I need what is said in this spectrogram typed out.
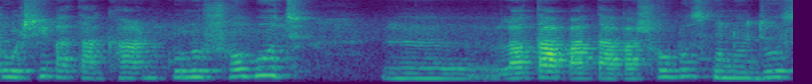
তুলসী পাতা খান, কোনো সবুজ লতা পাতা বা সবুজ কোনো জুস,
